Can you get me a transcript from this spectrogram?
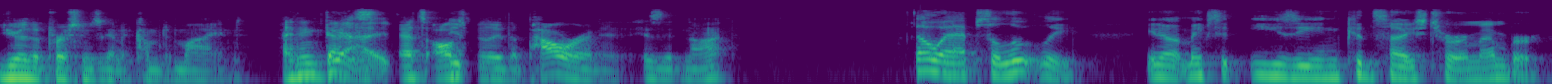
you're the person who's going to come to mind. I think that's yeah, that's ultimately it, the power in it, is it not? Oh, absolutely. You know, it makes it easy and concise to remember.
